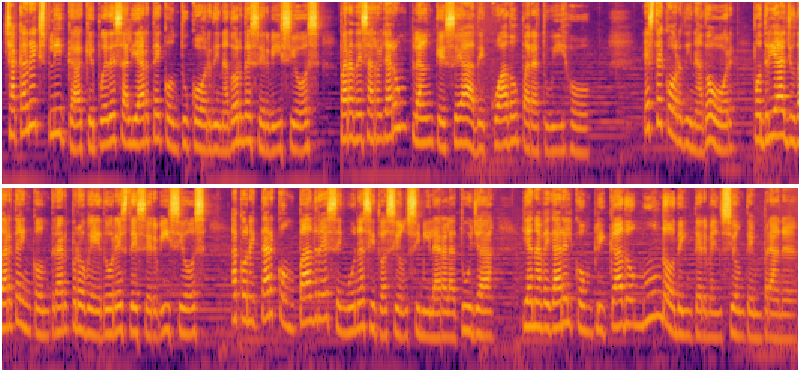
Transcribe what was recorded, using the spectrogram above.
Chacana explica que puedes aliarte con tu coordinador de servicios para desarrollar un plan que sea adecuado para tu hijo. Este coordinador podría ayudarte a encontrar proveedores de servicios, a conectar con padres en una situación similar a la tuya y a navegar el complicado mundo de intervención temprana.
